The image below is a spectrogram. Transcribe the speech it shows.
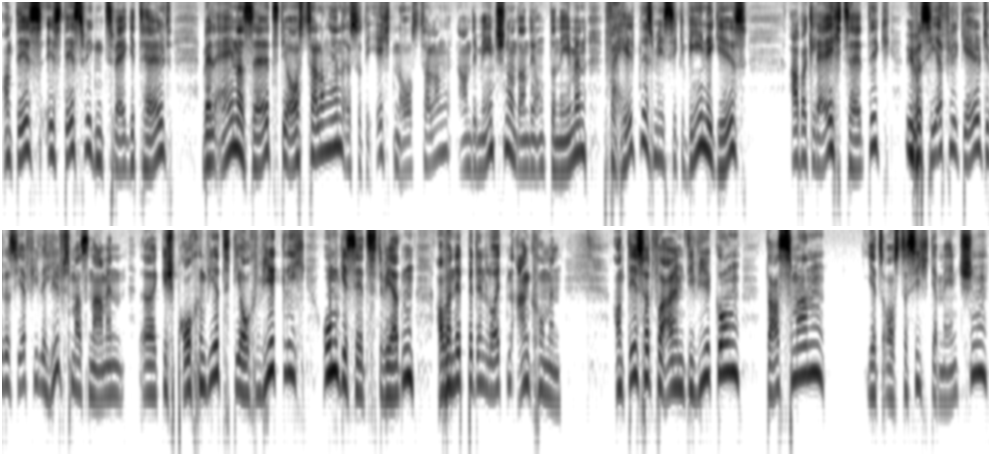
Und das ist deswegen zweigeteilt, weil einerseits die Auszahlungen, also die echten Auszahlungen an die Menschen und an die Unternehmen verhältnismäßig wenig ist aber gleichzeitig über sehr viel Geld, über sehr viele Hilfsmaßnahmen äh, gesprochen wird, die auch wirklich umgesetzt werden, aber nicht bei den Leuten ankommen. Und das hat vor allem die Wirkung, dass man jetzt aus der Sicht der Menschen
